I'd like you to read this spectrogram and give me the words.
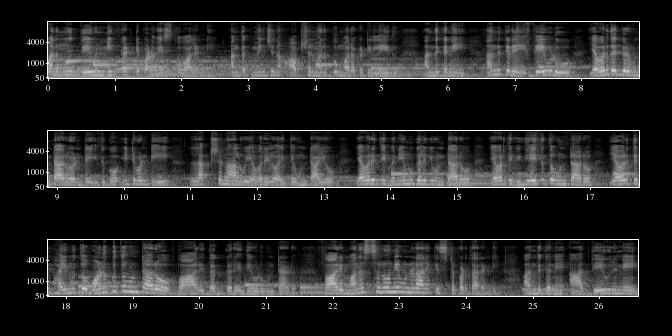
మనము దేవుణ్ణి కట్టి పడవేసుకోవాలండి. అంతకు మించిన ఆప్షన్ మనకు మరొకటి లేదు. అందుకని అందుకనే దేవుడు ఎవరి దగ్గర ఉంటారు అంటే ఇదిగో ఇటువంటి లక్షణాలు ఎవరిలో అయితే ఉంటాయో ఎవరైతే వినయము కలిగి ఉంటారో ఎవరైతే విధేయతతో ఉంటారో ఎవరైతే భయముతో వణుకుతూ ఉంటారో వారి దగ్గరే దేవుడు ఉంటాడు. వారి మనస్సులోనే ఉండడానికి ఇష్టపడతారండి. అందుకనే ఆ దేవునినే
